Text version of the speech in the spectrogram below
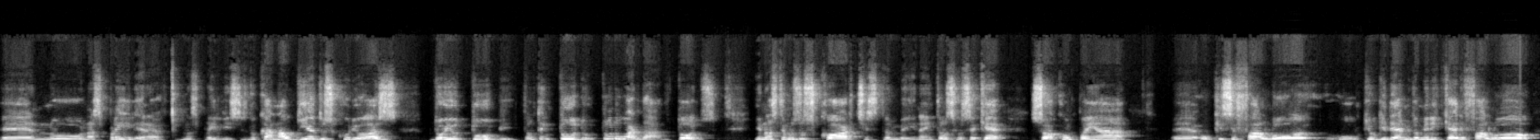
é, no, nas, play, é, nas playlists, no canal Guia dos Curiosos do YouTube. Então tem tudo, tudo guardado, todos. E nós temos os cortes também, né? Então, se você quer só acompanhar é, o que se falou, o que o Guilherme Domenichelli falou,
